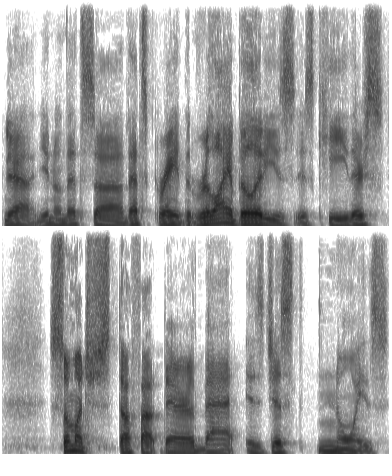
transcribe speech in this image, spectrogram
Yeah, you know that's uh, that's great. The reliability is is key. There's so much stuff out there that is just noise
